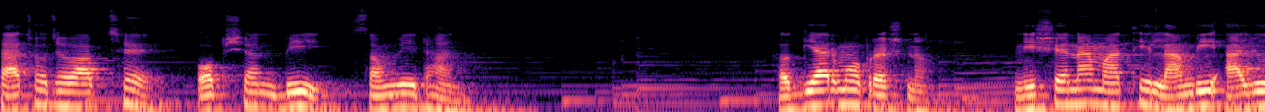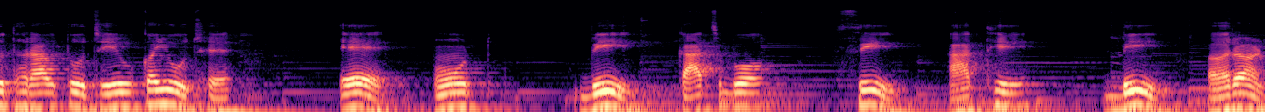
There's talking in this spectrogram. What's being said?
સાચો જવાબ છે ઓપ્શન બી, સંવિધાન. અગિયારમો પ્રશ્ન. નીચેનામાંથી લાંબી આયુ ધરાવતું જીવ કયું છે? એ, ઊંટ, બી, કાચબો, સી, હાથી, ડી, હરણ.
